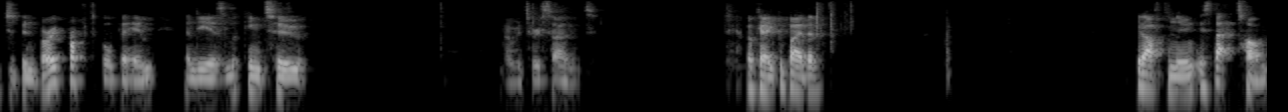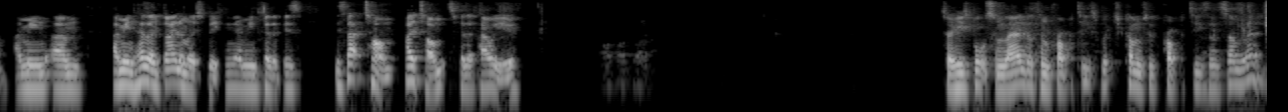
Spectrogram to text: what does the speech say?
which has been very profitable for him, and he is looking to. Momentary silence. Okay, goodbye then. Good afternoon. Is that Tom? I mean, um, I mean, hello, Dynamo speaking. I mean, Philip is. Is that Tom? Hi, Tom. It's Philip. How are you? So he's bought some land and some properties, which comes with properties and some land.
